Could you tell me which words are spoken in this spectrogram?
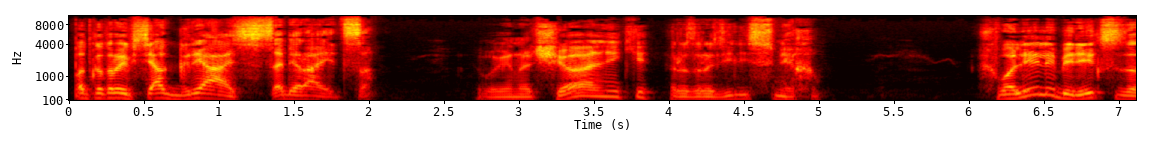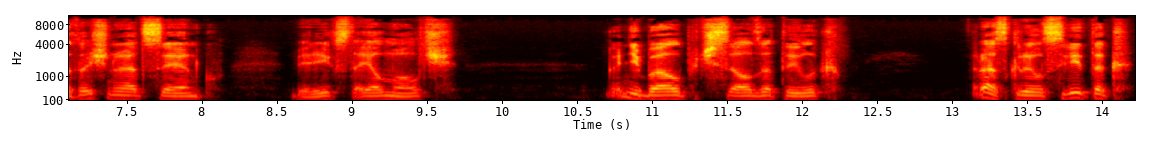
под которой вся грязь собирается. Вы, начальники, разразились смехом. Хвалили Берикса за точную оценку. Берик стоял молча. Ганнибал почесал затылок, раскрыл свиток,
